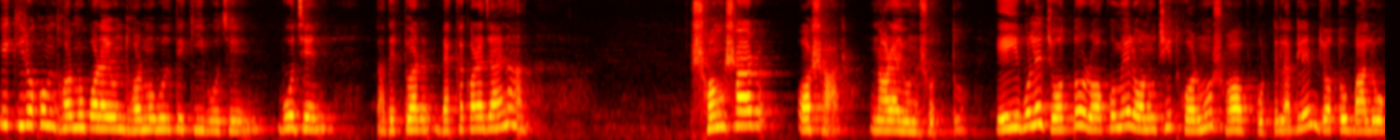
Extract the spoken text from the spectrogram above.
এ কীরকম ধর্মপরায়ণ ধর্ম বলতে কি বোঝেন? বোঝেন তাদের তো আর ব্যাখ্যা করা যায় না। সংসার অসার, নারায়ণ সত্য। এই বলে যত রকমের অনুচিত কর্ম সব করতে লাগলেন, যত বালক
